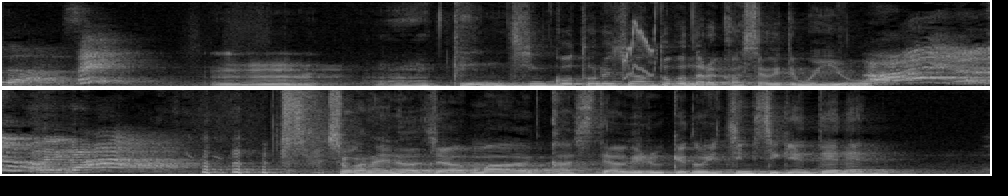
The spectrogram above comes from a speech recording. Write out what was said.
ださい。うんうん天神琴音ちゃんとかなら貸してあげてもいいよ。おいなんだこれが。しょうがないな。じゃあまあ貸してあげるけど1日限定ね。え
